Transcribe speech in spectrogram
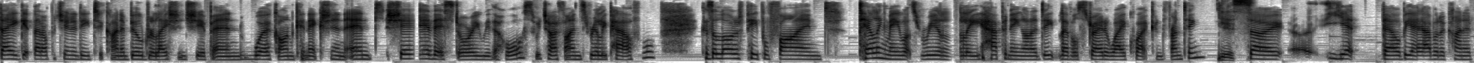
they get that opportunity to kind of build relationship and work on connection and share their story with a horse which i find is really powerful because a lot of people find telling me what's really happening on a deep level straight away quite confronting yes so uh, yet they'll be able to kind of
